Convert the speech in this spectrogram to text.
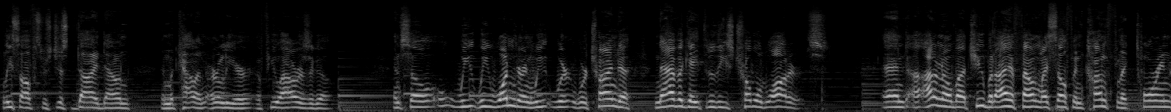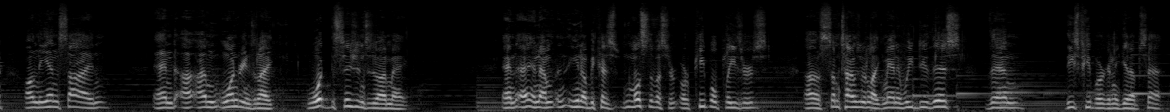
Police officers just died down in McAllen earlier a few hours ago. And so we, we wonder and we, we're, we're trying to navigate through these troubled waters. And uh, I don't know about you, but I have found myself in conflict, touring on the inside. And uh, I'm wondering, like, what decisions do I make? And, and I'm, you know, because most of us are, are people pleasers. Uh, sometimes we're like, man, if we do this, then these people are going to get upset.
